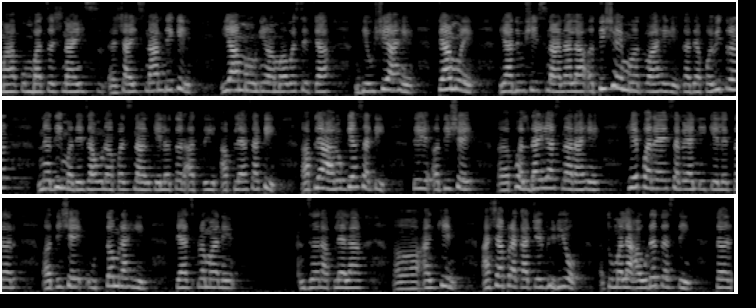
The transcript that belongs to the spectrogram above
महाकुंभाचं स्नाई शाही स्नान देखील या मौनी अमावस्येच्या दिवशी आहे. त्यामुळे या दिवशी स्नानाला अतिशय महत्त्व आहे. एखाद्या पवित्र नदीमध्ये जाऊन आपण स्नान केलं तर अति आपल्यासाठी आपल्या आरोग्यासाठी ते अतिशय फलदायी असणार आहे. हे पर्याय सगळ्यांनी केले तर अतिशय उत्तम राहील. त्याचप्रमाणे जर आपल्याला आणखीन अशा प्रकारचे व्हिडिओ तुम्हाला आवडत असतील तर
